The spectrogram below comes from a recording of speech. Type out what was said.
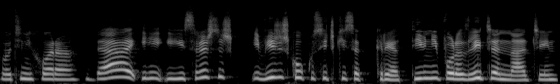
готини хора. Да, и, и срещаш и виждаш колко всички са креативни по различен начин.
